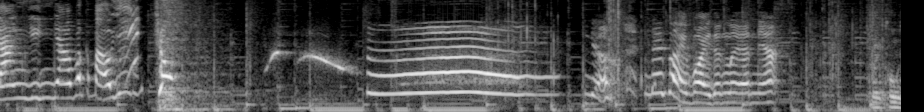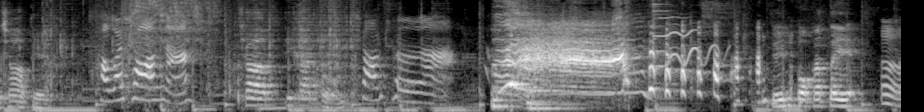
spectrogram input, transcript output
ยังยิงยาวปา บ่อยจังเลยอันเนี้ย มันคงชอบเธอเขาก็ชอบนะ ชอบที่คาดผมชอบเธออะกินปกติอืม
